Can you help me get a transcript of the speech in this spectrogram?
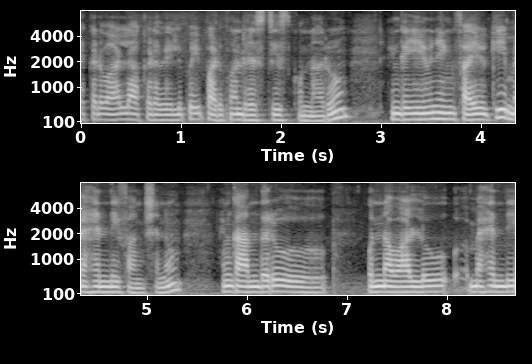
ఎక్కడ వాళ్ళు అక్కడ వెళ్ళిపోయి పడుకొని రెస్ట్ తీసుకున్నారు. ఇంకా ఈవినింగ్ ఫైవ్కి మెహందీ ఫంక్షను. ఇంకా అందరూ ఉన్నవాళ్ళు మెహందీ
